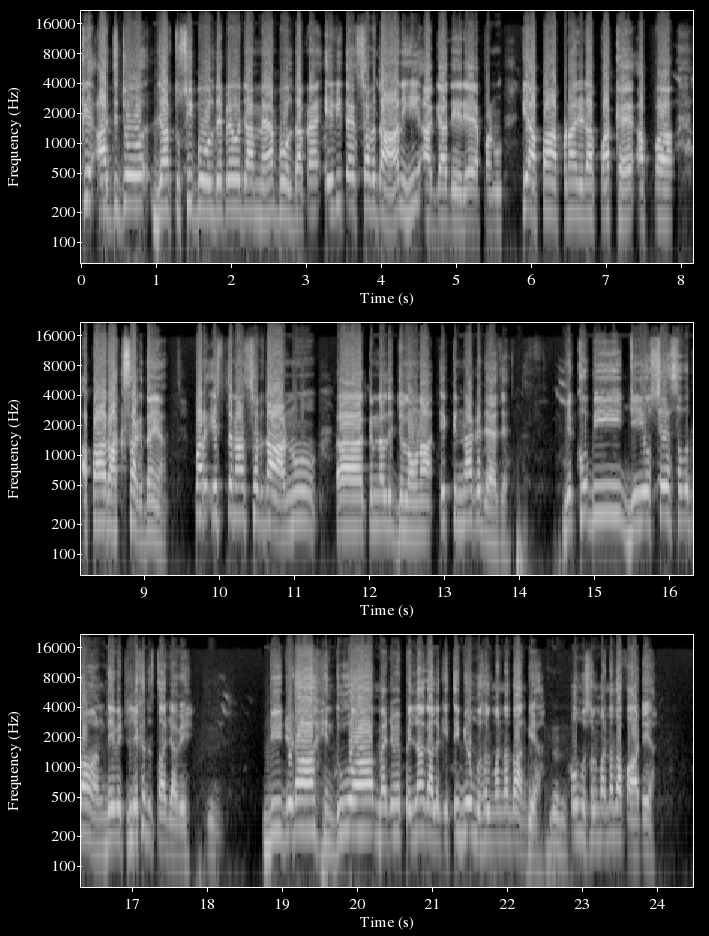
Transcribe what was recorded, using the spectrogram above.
ਕਿ ਅੱਜ ਜੋ ਜਾਂ ਤੁਸੀਂ ਬੋਲਦੇ ਪਏ ਹੋ ਜਾਂ ਮੈਂ ਬੋਲਦਾ ਪਿਆ ਇਹ ਵੀ ਤਾਂ ਸੰਵਿਧਾਨ ਹੀ ਆਗਿਆ ਦੇ ਰਿਹਾ ਹੈ ਆਪਾਂ ਨੂੰ ਕਿ ਆਪਾਂ ਆਪਣਾ ਜਿਹੜਾ ਪੱਖ ਹੈ ਆਪਾਂ ਆਪਾਂ ਰੱਖ ਸਕਦੇ ਹਾਂ। ਪਰ ਇਸ ਤਰ੍ਹਾਂ ਸੰਵਿਧਾਨ ਨੂੰ ਕਿੰਨਲ ਦੀ ਜਲਾਉਣਾ ਇਹ ਕਿੰਨਾ ਕੁ ਜਾਇਜ਼ ਹੈ? ਵੇਖੋ ਵੀ ਜੇ ਉਸੇ ਸੰਵਿਧਾਨ ਦੇ ਵਿੱਚ ਲਿਖ ਦਿੱਤਾ ਜਾਵੇ ਵੀ ਜਿਹੜਾ ਹਿੰਦੂ ਆ ਮੈਂ ਜਿਵੇਂ ਪਹਿਲਾਂ ਗੱਲ ਕੀਤੀ ਵੀ ਉਹ ਮੁਸਲਮਾਨਾਂ ਦਾ ਅੰਗ ਆ ਉਹ ਮੁਸਲਮਾਨਾਂ ਦਾ ਪਾਰਟ ਆ।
